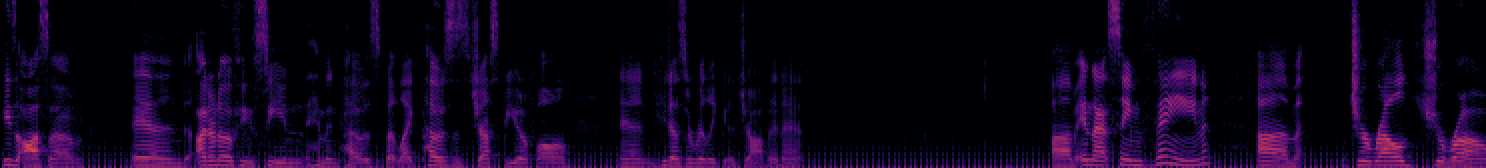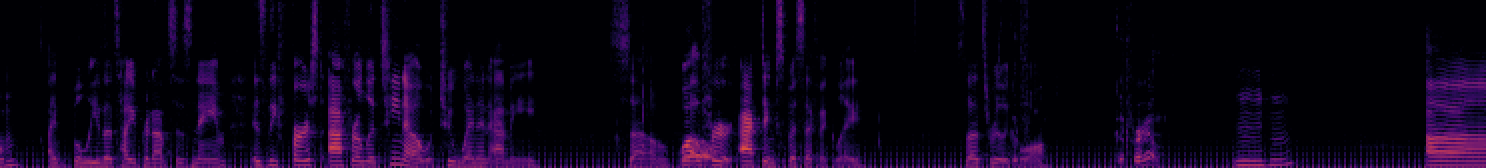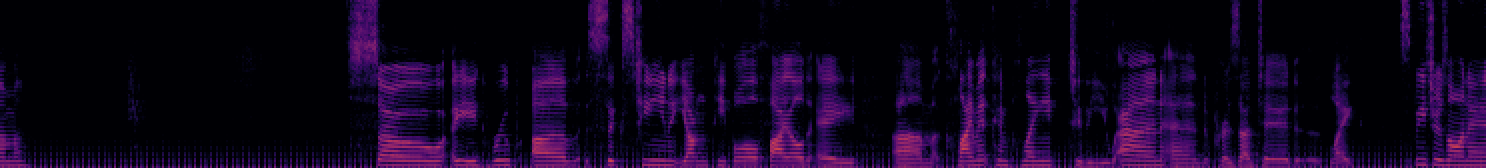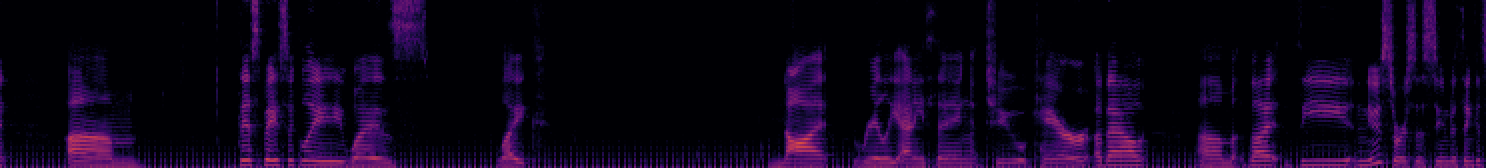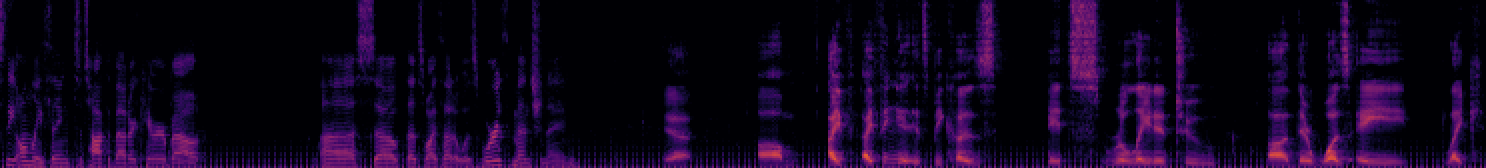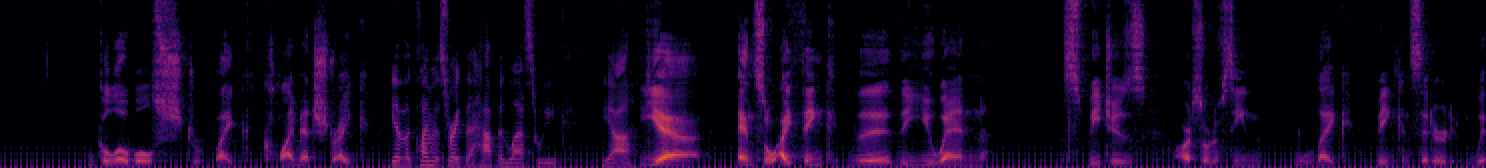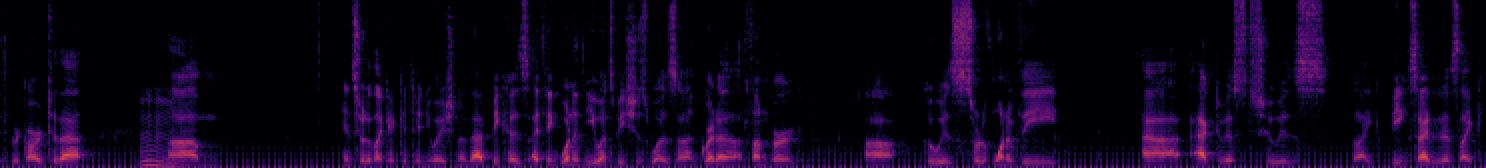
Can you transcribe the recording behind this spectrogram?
he's awesome. And I don't know if you've seen him in Pose, but like Pose is just beautiful and he does a really good job in it. Um, in that same vein, um, Jharrel Jerome, I believe that's how you pronounce his name, is the first Afro Latino to win an Emmy. So, well, Oh. for acting specifically. So that's really Good for- cool. Good for him. Mm-hmm. Um. So, a group of 16 young people filed a um, climate complaint to the UN and presented like speeches on it. Um, this basically was like not really anything to care about. Um, but the news sources seem to think it's the only thing to talk about or care about. Uh, so that's why I thought it was worth mentioning. I I think it's because it's related to uh, there was a like global str- like climate strike. Yeah, the climate strike that happened last week. Yeah. Yeah, and so I think the the UN speeches are sort of seen like being considered with regard to that. Um, and sort of like a continuation of that because I think one of the UN speeches was uh, Greta Thunberg, who is sort of one of the uh, activists who is like being cited as like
